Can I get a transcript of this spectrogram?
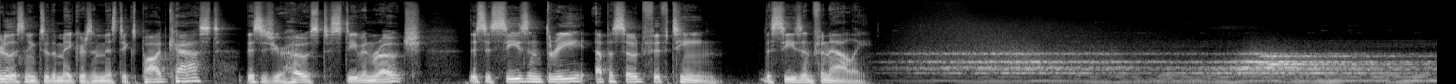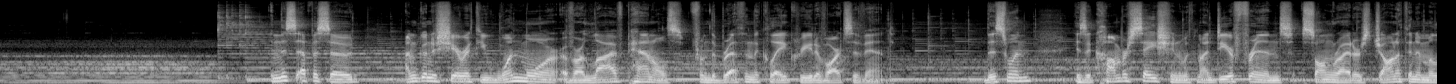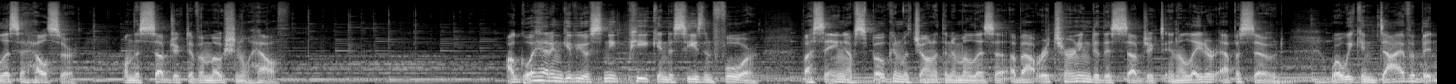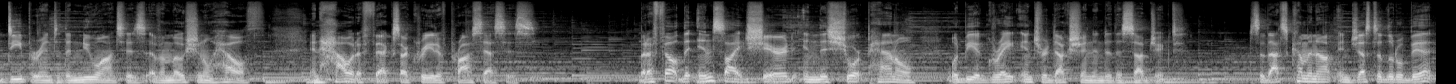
You're listening to the Makers and Mystics podcast. This is your host, Stephen Roach. This is season three, episode 15, the season finale. In this episode, I'm going to share with you one more of our live panels from the Breath in the Clay Creative Arts event. This one is a conversation with my dear friends, songwriters Jonathan and Melissa Helser, on the subject of emotional health. I'll go ahead and give you a sneak peek into season four by saying I've spoken with Jonathan and Melissa about returning to this subject in a later episode where we can dive a bit deeper into the nuances of emotional health and how it affects our creative processes. But I felt the insight shared in this short panel would be a great introduction into the subject. So that's coming up in just a little bit.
